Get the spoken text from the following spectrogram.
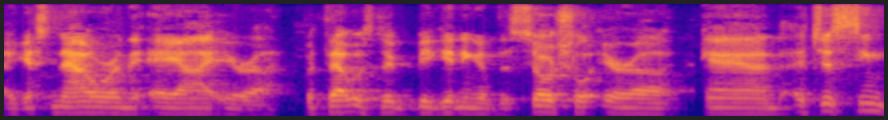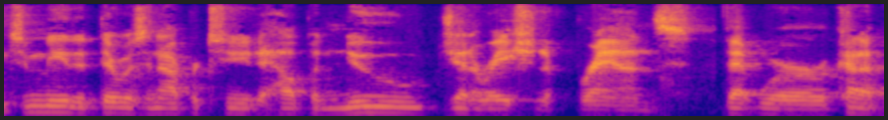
I guess now we're in the AI era, but that was the beginning of the social era. And it just seemed to me that there was an opportunity to help a new generation of brands that were kind of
